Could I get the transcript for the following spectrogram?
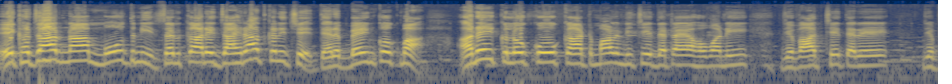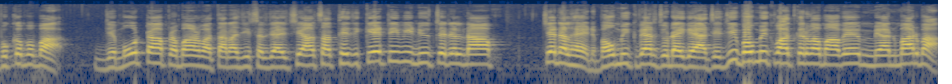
એક હજારના મોતની સરકારે જાહેરાત કરી છે. ત્યારે બેંકોકમાં અનેક લોકો કાટમાળ નીચે દટાયા હોવાની જે વાત છે. ત્યારે જે ભૂકંપમાં જે મોટા પ્રમાણમાં તારાજી સર્જાય છે. આ સાથે જ કે ટીવી ન્યૂઝ ચેનલના ચેનલ હેડ ભૌમિક વ્યાસ જોડાઈ ગયા છે. જી, ભૌમિક વાત કરવામાં આવે, મ્યાનમારમાં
